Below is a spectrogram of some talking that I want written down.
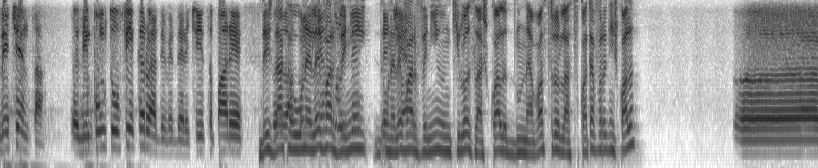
decența uh, din punctul fiecăruia de vedere. Ce îi se pare... Deci uh, dacă un elev ar adolescentului veni, de- un elev decent, ar veni în kilos la școală, dumneavoastră l scoate afară din școală? Uh,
